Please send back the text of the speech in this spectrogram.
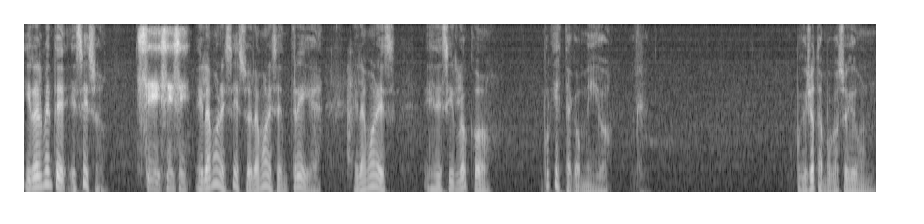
Y realmente es eso. Sí, sí, sí. El amor es eso, el amor es entrega. El amor es, es decir, loco, ¿por qué está conmigo? Porque yo tampoco soy un,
